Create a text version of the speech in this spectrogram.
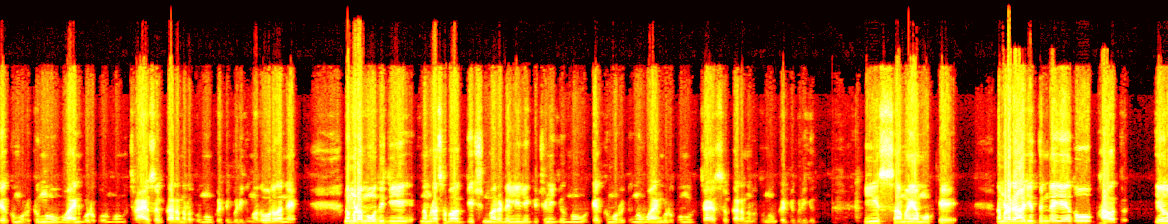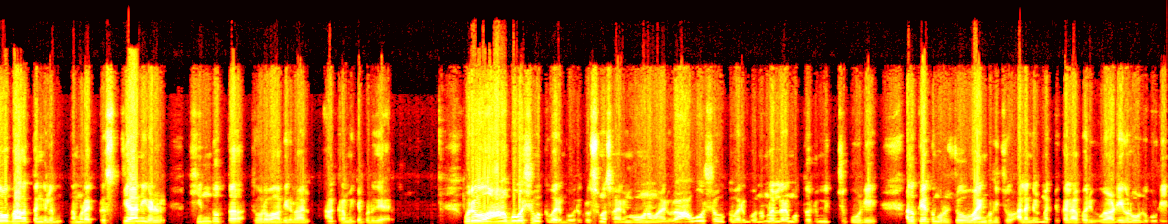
കേക്ക് മുറിക്കുന്നു വയൻ കൊടുക്കുന്നു ചായ സൽക്കാരം നടത്തുന്നു കെട്ടിപ്പിടിക്കുന്നു. അതുപോലെ തന്നെ നമ്മുടെ മോദിജി നമ്മുടെ സഭാധ്യക്ഷന്മാരെ ഡൽഹിയിലേക്ക് ക്ഷണിക്കുന്നു കേക്ക് മുറിക്കുന്നു വയൻ കൊടുക്കുന്നു ചായ സൽക്കാരം നടത്തുന്നു കെട്ടിപ്പിടിക്കുന്നു. ഈ സമയമൊക്കെ നമ്മുടെ രാജ്യത്തിന്റെ ഏതോ ഭാഗത്ത് ഏതോ ഭാഗത്തെങ്കിലും നമ്മുടെ ക്രിസ്ത്യാനികൾ ഹിന്ദുത്വ തീവ്രവാദികളാൽ ആക്രമിക്കപ്പെടുകയായിരുന്നു. ഒരു ആഘോഷമൊക്കെ വരുമ്പോൾ ഒരു ക്രിസ്മസ് ആയാലും ഓണമായാലും ഒരു ആഘോഷമൊക്കെ വരുമ്പോൾ നമ്മളെല്ലാവരും ഒത്തൊരുമിച്ച് കൂടി അത് കേക്ക് മുറിച്ചോ വൈൻ കുടിച്ചോ അല്ലെങ്കിൽ മറ്റു കലാപരിപാടികളോടുകൂടി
